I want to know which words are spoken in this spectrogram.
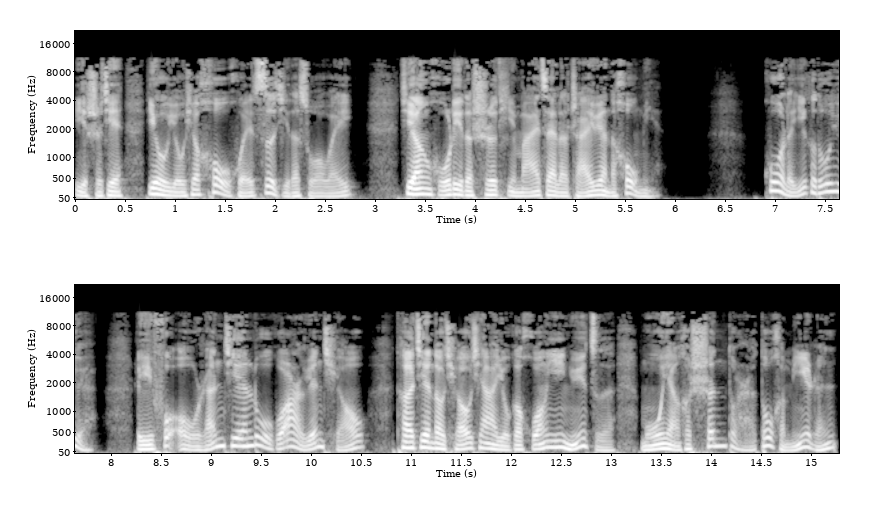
一时间又有些后悔自己的所为。将狐狸的尸体埋在了宅院的后面。过了一个多月，李福偶然间路过二元桥，他见到桥下有个黄衣女子，模样和身段都很迷人，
